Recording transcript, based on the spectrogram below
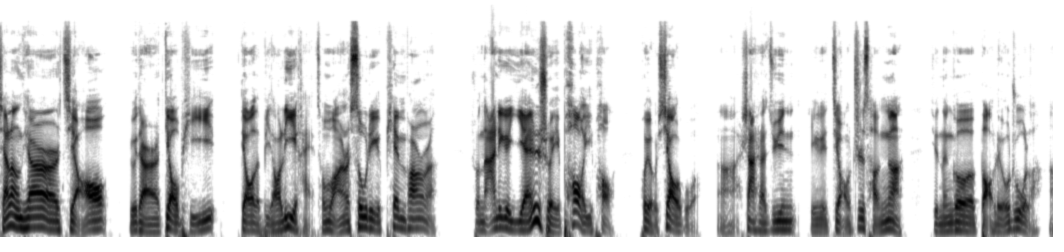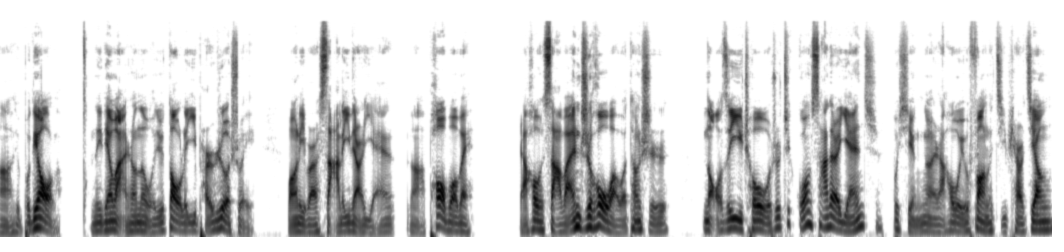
前两天脚有点掉皮，掉的比较厉害。从网上搜这个偏方啊，说拿这个盐水泡一泡会有效果啊，杀杀菌，这个角质层啊就能够保留住了啊，就不掉了。那天晚上呢，我就倒了一盆热水，往里边撒了一点盐啊，泡泡呗。然后撒完之后啊，我当时脑子一抽，我说这光撒点盐不行啊。然后我又放了几片姜、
